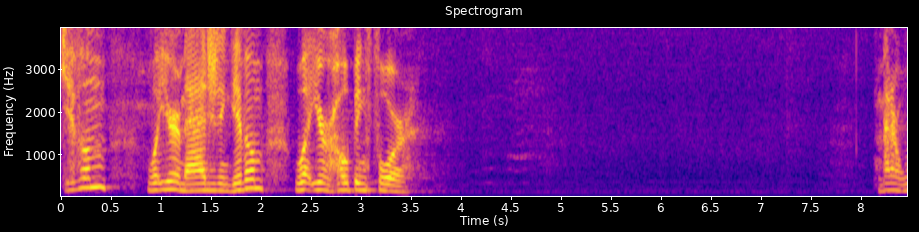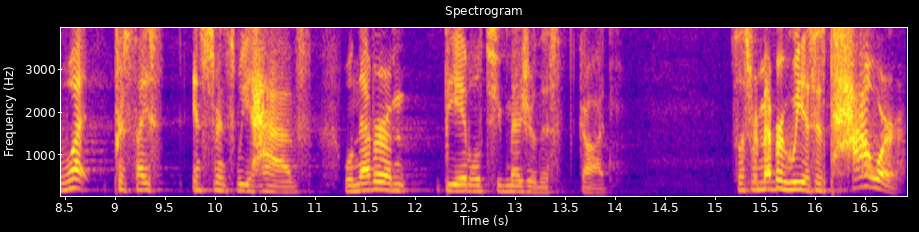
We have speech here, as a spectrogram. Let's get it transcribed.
Give Him what you're imagining. Give Him what you're hoping for. No matter what precise instruments we have, we'll never be able to measure this God. So let's remember who He is, His power.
